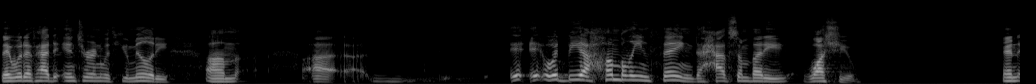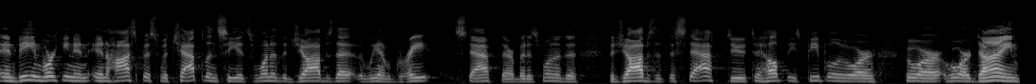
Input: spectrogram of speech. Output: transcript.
They would have had to enter in with humility. Um, uh, it, it would be a humbling thing to have somebody wash you. And, and being working in, in hospice with chaplaincy, it's one of the jobs that we have great staff there, but it's one of the, the jobs that the staff do to help these people who are, who are, who are dying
